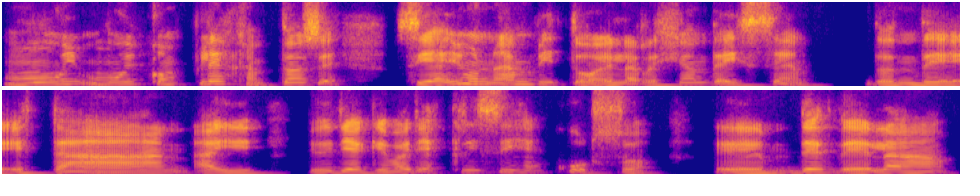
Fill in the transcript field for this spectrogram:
muy, muy compleja. Entonces, si hay un ámbito en la región de Aysén donde están, hay, yo diría que varias crisis en curso, eh, desde la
